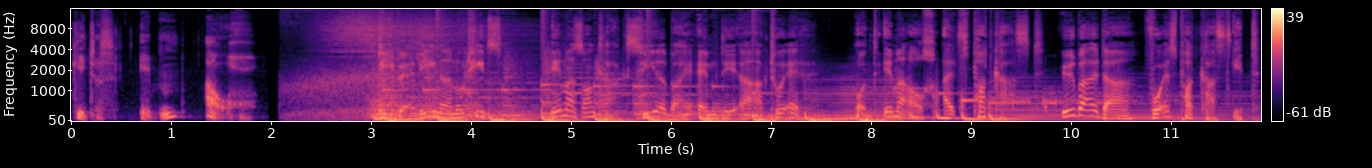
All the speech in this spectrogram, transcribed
geht es eben auch. Die Berliner Notizen. Immer sonntags hier bei MDR aktuell. Und immer auch als Podcast. Überall da, wo es Podcasts gibt.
